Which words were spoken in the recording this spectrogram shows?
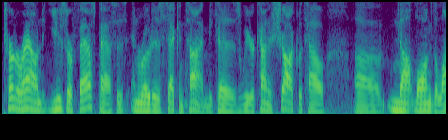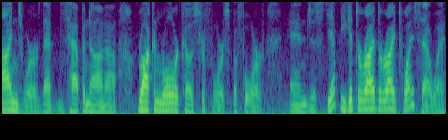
turned around, used our fast passes, and rode it a second time because we were kind of shocked with how uh, not long the lines were. That's happened on a Rock 'n' Roller Coaster for us before, and just yep, you get to ride the ride twice that way.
